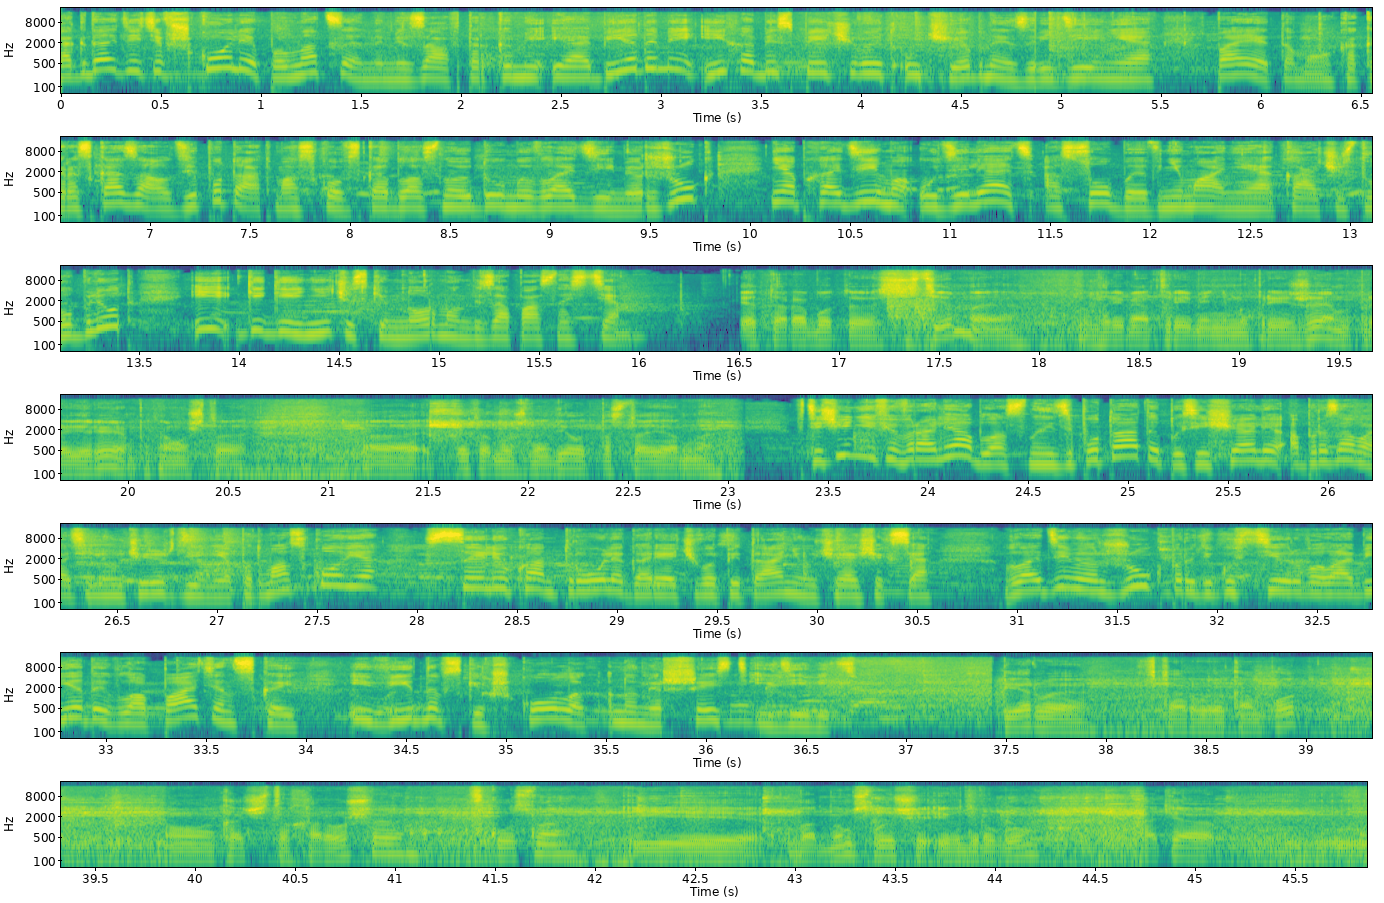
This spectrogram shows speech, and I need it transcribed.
Когда дети в школе, полноценными завтраками и обедами их обеспечивает учебное заведение. Поэтому, как рассказал депутат Московской областной думы Владимир Жук, необходимо уделять особое внимание качеству блюд и гигиеническим нормам безопасности. Это работа системная. Время от времени мы приезжаем, проверяем, потому что э, это нужно делать постоянно. В течение февраля областные депутаты посещали образовательные учреждения Подмосковья с целью контроля горячего питания учащихся. Владимир Жук продегустировал обеды в Лопатинской и Видновских школах номер 6 и 9. Первое, второе компот. Качество хорошее, вкусно и в одном случае, и в другом. Хотя,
